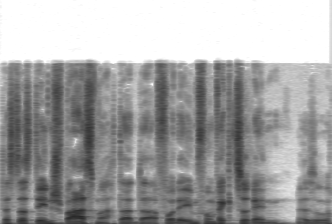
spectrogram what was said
dass das denen Spaß macht, da, da vor der Impfung wegzurennen. Also,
